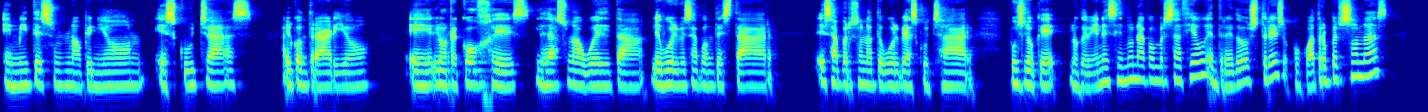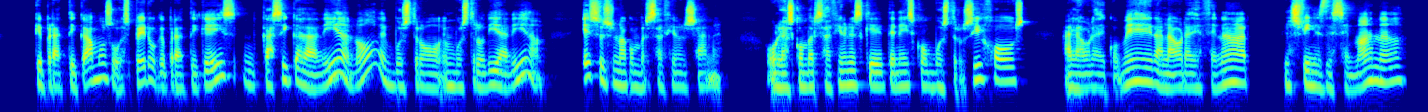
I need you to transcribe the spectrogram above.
emites una opinión, escuchas, al contrario, eh, lo recoges, le das una vuelta, le vuelves a contestar, esa persona te vuelve a escuchar, pues lo que, lo que viene siendo una conversación entre dos, tres o cuatro personas que practicamos o espero que practiquéis casi cada día, ¿no? En vuestro, en vuestro día a día. Eso es una conversación sana. O las conversaciones que tenéis con vuestros hijos a la hora de comer, a la hora de cenar, los fines de semana.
